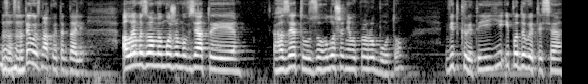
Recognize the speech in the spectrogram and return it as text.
за статевою знакою і так далі. Але ми з вами можемо взяти газету з оголошеннями про роботу, відкрити її і подивитися.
